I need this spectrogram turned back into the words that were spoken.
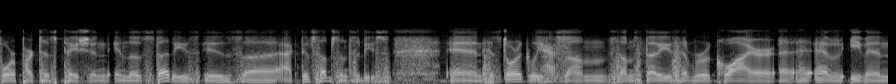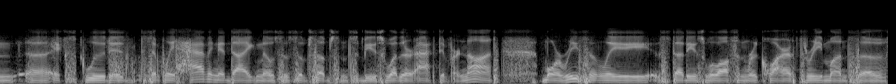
for participation in those studies is uh, active substance abuse, and historically yes. some some studies have require uh, have even uh, excluded simply having a diagnosis of substance abuse, whether active or not. More recently, studies will often require three months of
